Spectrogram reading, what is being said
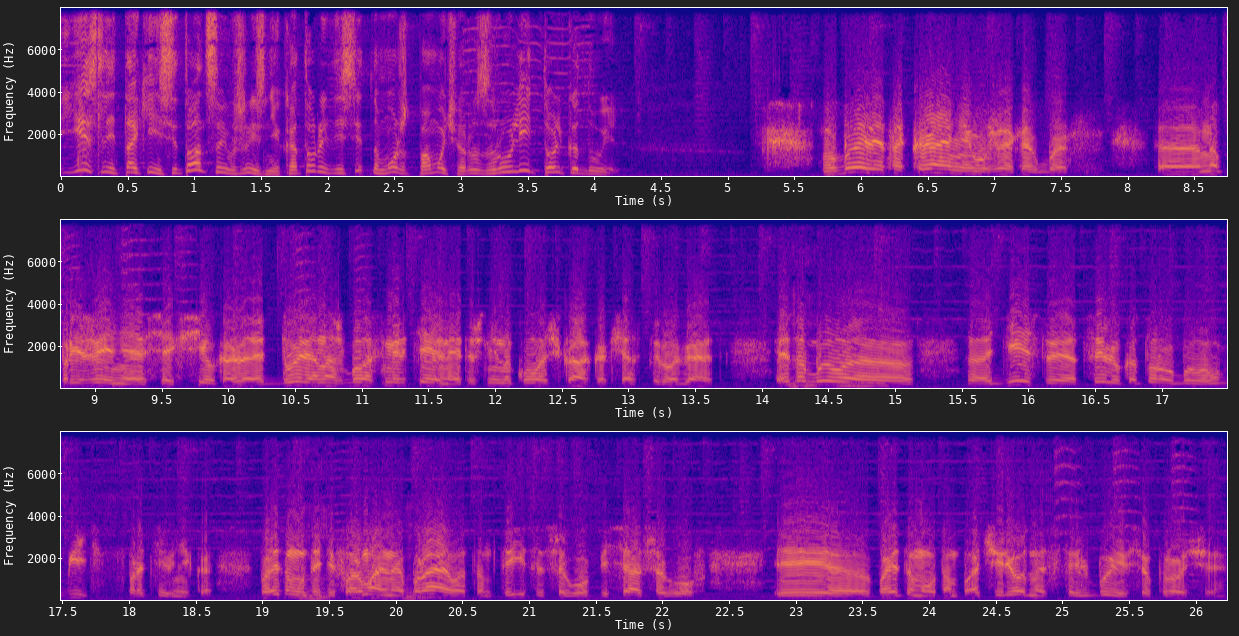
есть ли такие ситуации в жизни, которые действительно может помочь разрулить только дуэль? Ну, дуэль это крайне уже как бы э, напряжение всех сил, когда дуэль она же была смертельная, это ж не на кулачках, как сейчас предлагают. Это было э, действие, целью которого было убить противника. Поэтому вот эти формальные правила, там 30 шагов, 50 шагов, и э, поэтому там очередность стрельбы и все прочее.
